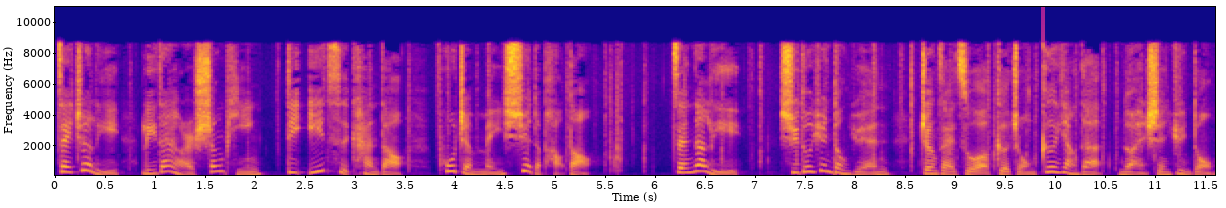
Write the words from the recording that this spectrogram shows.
在这里，李戴尔生平第一次看到铺着煤屑的跑道。在那里，许多运动员正在做各种各样的暖身运动，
